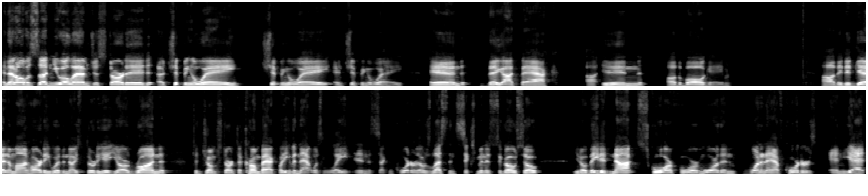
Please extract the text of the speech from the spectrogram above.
And then all of a sudden, ULM just started uh, chipping away chipping away and chipping away, and they got back uh, in uh, the ball game. Uh, they did get Ahmad Hardy with a nice 38 yard run to jumpstart the comeback, but even that was late in the second quarter. There was less than six minutes to go. So, you know, they did not score for more than one and a half quarters, and yet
